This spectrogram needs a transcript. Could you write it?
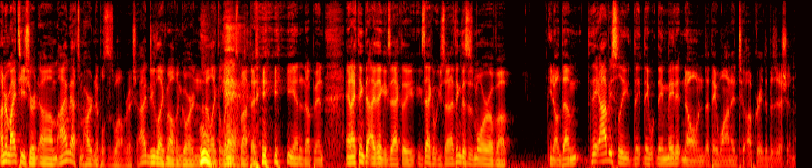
Under my T-shirt, um, I've got some hard nipples as well, Rich. I do like Melvin Gordon. I like the landing spot that he, he ended up in, and I think that I think exactly exactly what you said. I think this is more of a, you know, them. They obviously they they, they made it known that they wanted to upgrade the position.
